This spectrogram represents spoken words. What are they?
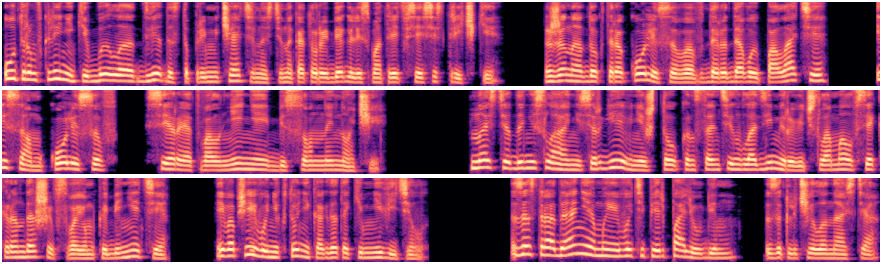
Утром в клинике было две достопримечательности, на которые бегали смотреть все сестрички. Жена доктора Колесова в дородовой палате и сам Колесов, серый от волнения и бессонной ночи. Настя донесла Анне Сергеевне, что Константин Владимирович сломал все карандаши в своем кабинете, и вообще его никто никогда таким не видел. «За страдания мы его теперь полюбим», — заключила Настя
